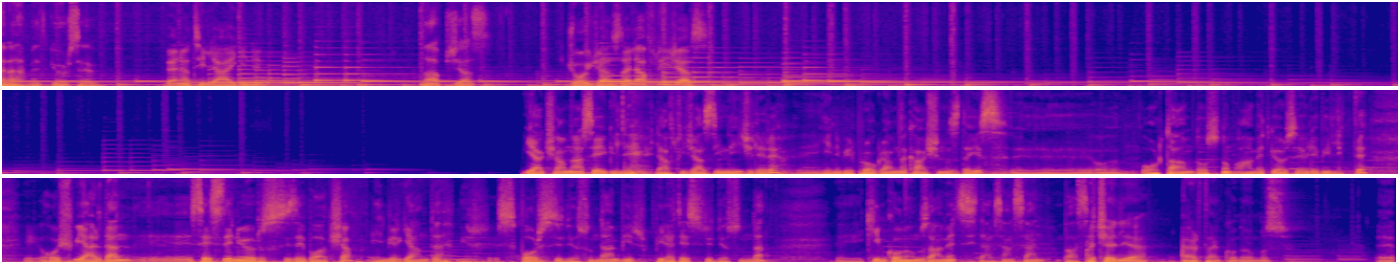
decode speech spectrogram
Ben Ahmet Görsev. Ben Atilla Aygin'im. Ne yapacağız? Joy Jazz'da laflayacağız. İyi akşamlar sevgili Laflayacağız dinleyicileri. Ee, yeni bir programda karşınızdayız. Ee, ortağım, dostum Ahmet Görsev ile birlikte hoş bir yerden e, sesleniyoruz size bu akşam. Emirgan'da bir spor stüdyosundan, bir pilates stüdyosundan. E, kim konuğumuz Ahmet? İstersen sen bahset. Açelya Erten konuğumuz. Ee,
